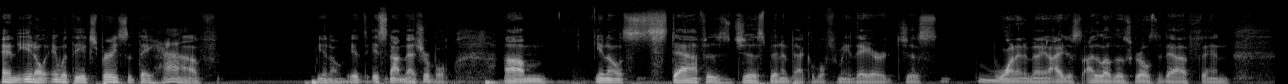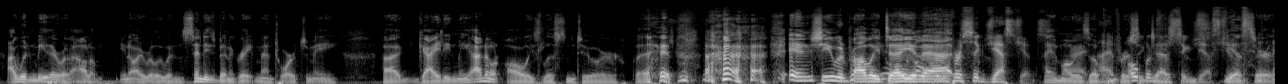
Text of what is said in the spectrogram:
and you know, and with the experience that they have, you know, it, it's not measurable. Um, you know, staff has just been impeccable for me. They are just one in a million. I just I love those girls to death, and I wouldn't be there without them. You know, I really wouldn't. Cindy's been a great mentor to me. Uh, guiding me. I don't always listen to her, but and she would probably tell you open that. for suggestions. I am always All open, I'm for, open suggestions. for suggestions. Yes, sir.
